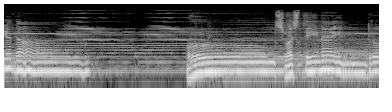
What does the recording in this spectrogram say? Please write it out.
यदा ॐ स्वस्ति न इन्द्रो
